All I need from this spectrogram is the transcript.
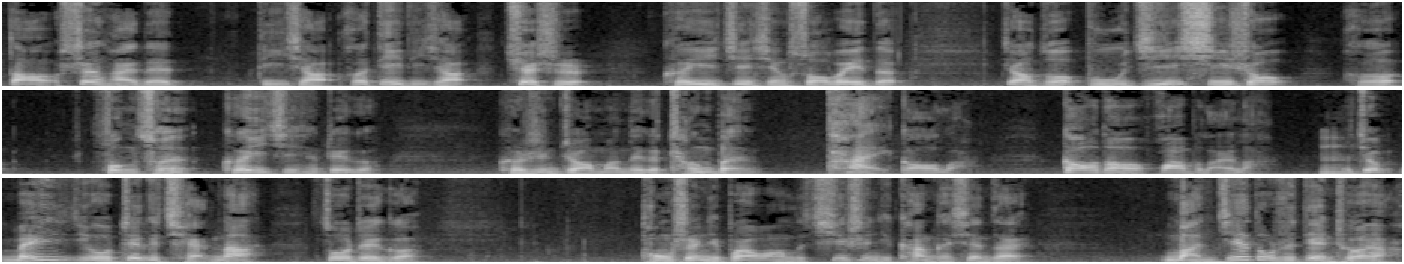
到深海的底下和地底下，确实可以进行所谓的叫做补给、吸收和封存，可以进行这个。可是你知道吗？那个成本太高了，高到花不来了，就没有这个钱呐做这个。同时你不要忘了，其实你看看现在，满街都是电车呀，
